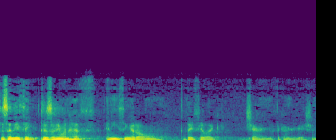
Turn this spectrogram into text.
Does anything? Does anyone have anything at all that they feel like sharing with the congregation?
